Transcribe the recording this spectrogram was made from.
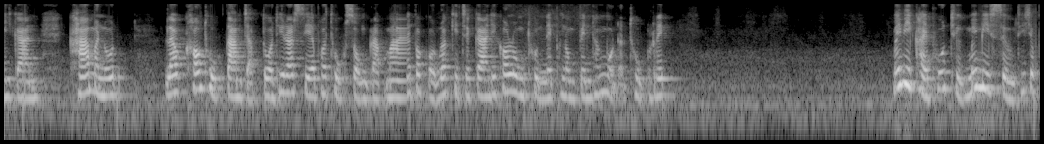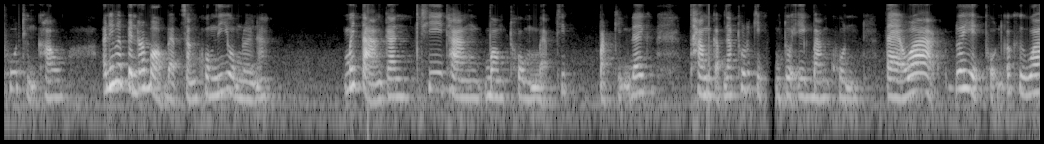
มีการค้ามนุษย์ แล้วเขาถูกตามจับตัวที่รัสเซียพอถูกส่งกลับมาปรากฏว่ากิจการที่เขาลงทุนในพนมเปญทั้งหมดถูกริบไม่มีใครพูดถึงไม่มีสื่อที่จะพูดถึงเขา อันนี้มันเป็นระบอบแบบสังคมนิยมเลยนะ ไม่ต่างกันที่ทางบองทมแบบที่ปักกิ่งได้ทำกับนักธุรกิจของตัวเองบางคน แต่ว่าด้วยเหตุผลก็คือว่า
